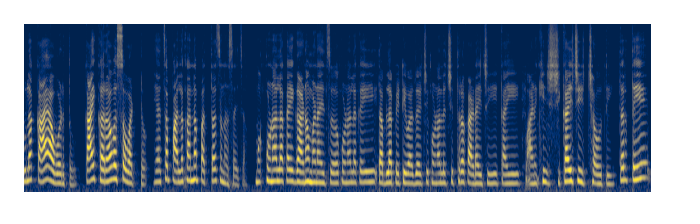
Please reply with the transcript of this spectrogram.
तुला काय आवडतं? काय करावंसं वाटतं? ह्याचा पालकांना पत्ताच नसायचा. मग कोणाला काही गाणं म्हणायचं कोणाला काही तबला पेटी वाजवायची कोणाला चित्र काढायची काही आणखी शिकायची इच्छा होती तर ते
